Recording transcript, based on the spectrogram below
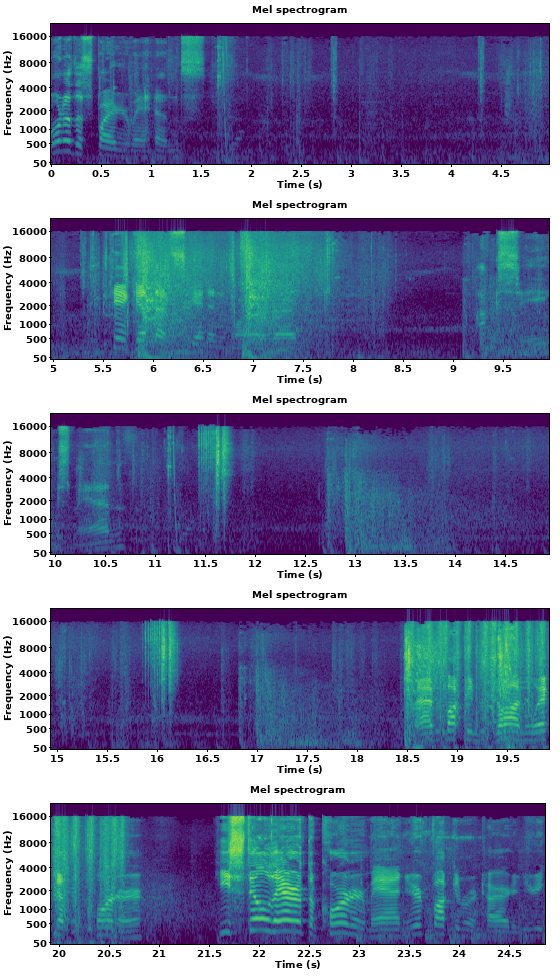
One of the Spider-Mans. can't get that skin anymore, I bet. Fuck's sakes, man. That fucking John Wick at the corner. He's still there at the corner, man. You're fucking retarded. you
